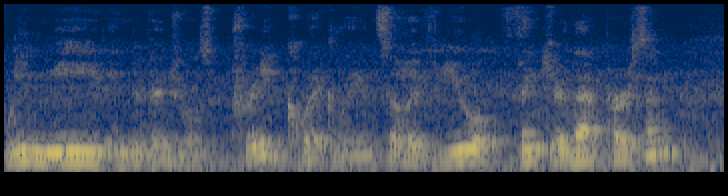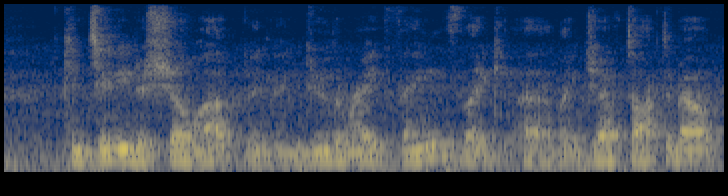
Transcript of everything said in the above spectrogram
We need individuals pretty quickly. And so if you think you're that person, continue to show up and, and do the right things like uh, like Jeff talked about.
